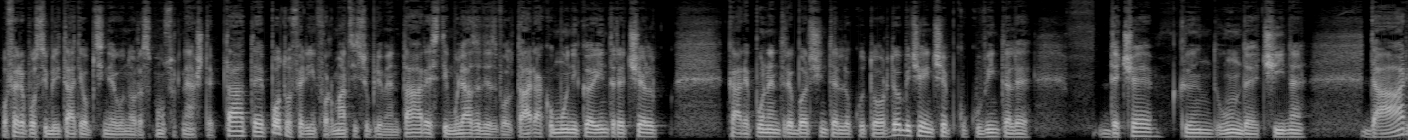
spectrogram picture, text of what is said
oferă posibilitatea obținerii unor răspunsuri neașteptate, pot oferi informații suplimentare, stimulează dezvoltarea comunicării între cel care pune întrebări și interlocutor. De obicei încep cu cuvintele de ce, când, unde, cine, dar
